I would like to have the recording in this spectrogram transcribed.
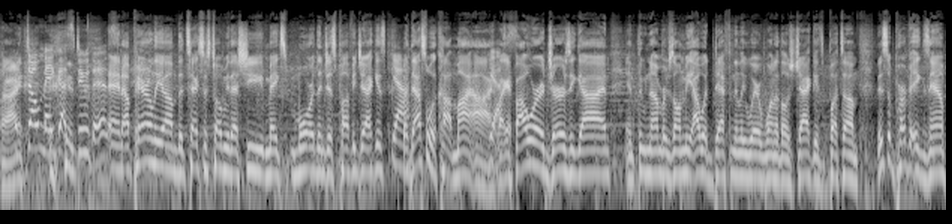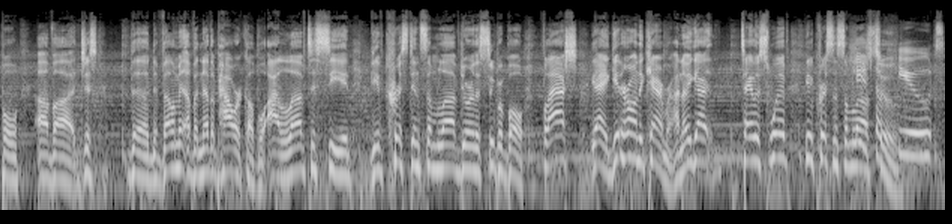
All right. Don't make us do this. And apparently, um, the Texas told me that she makes more than just puffy jackets. Yeah. But that's what caught my eye. Yes. Like if I were a Jersey guy and threw numbers on me, I would definitely wear one of those jackets. But um, this is a perfect example of uh, just the development of another power couple. I love to see it. Give Kristin some love during the Super Bowl. Flash, yeah, get her on the camera. I know you got Taylor Swift. Give Kristin some love so too. cute.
